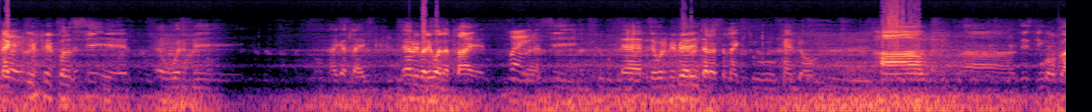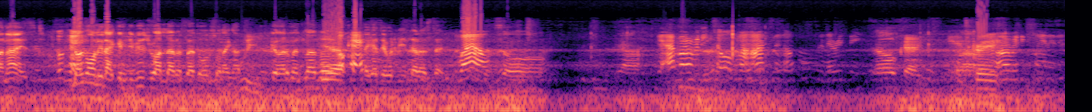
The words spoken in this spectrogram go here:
Like if people see it, it would be. I guess like everybody wanna try it, Right. wanna see, and they would be very interested like to kind of have uh, this thing organized. Okay. Not only like individual level, but also like at mm. government level. Yeah. Okay. I guess they would be interested. Wow. So, yeah. Yeah, I've already told my aunts and uncles and everything. Okay. Yeah, Wow. great. I already planning it.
